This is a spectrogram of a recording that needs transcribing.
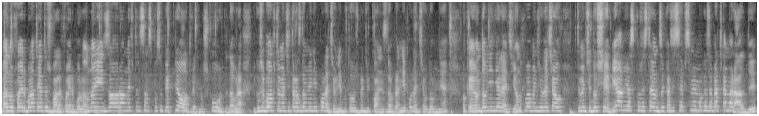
walnął firebola, to ja też walę firebola. No i zaorany w ten sam sposób jak Piotrek. No szkurde, dobra. Tylko żeby on w tym momencie teraz do mnie nie poleciał, nie? Bo to już będzie koniec. Dobra, nie poleciał do mnie. Okej, on do mnie nie leci. On chyba będzie leciał w tym momencie do siebie, ale ja skorzystając z okazji sobie w sumie mogę zebrać emeraldy,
